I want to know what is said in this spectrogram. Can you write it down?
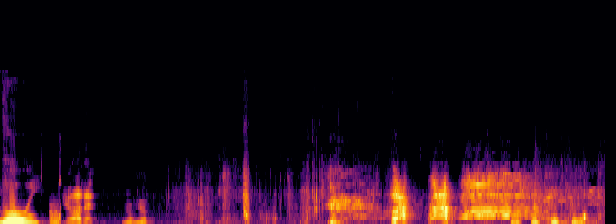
boy. Good boy. Got it? Yep.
